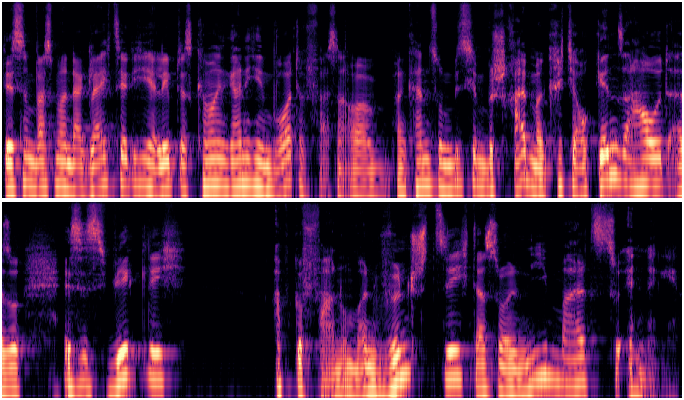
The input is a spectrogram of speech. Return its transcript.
dessen, was man da gleichzeitig erlebt, das kann man gar nicht in Worte fassen, aber man kann es so ein bisschen beschreiben. Man kriegt ja auch Gänsehaut. Also es ist wirklich abgefahren und man wünscht sich, das soll niemals zu Ende gehen.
